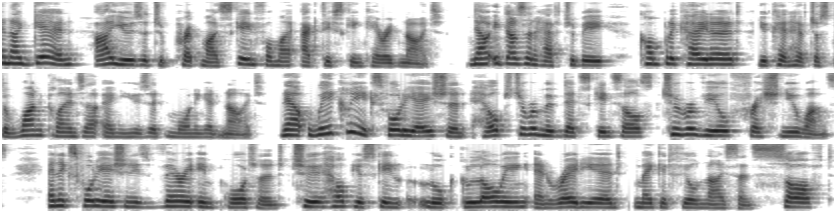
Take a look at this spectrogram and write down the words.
And again, I use it to prep my skin for my active skincare at night. Now, it doesn't have to be complicated, you can have just the one cleanser and use it morning and night. Now, weekly exfoliation helps to remove dead skin cells to reveal fresh new ones. And exfoliation is very important to help your skin look glowing and radiant, make it feel nice and soft,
